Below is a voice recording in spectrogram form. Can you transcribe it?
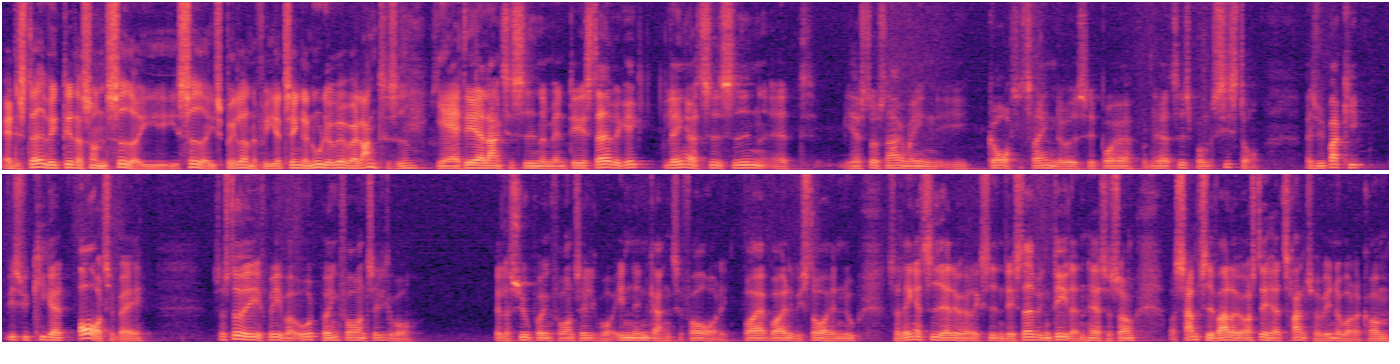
Er det stadigvæk det, der sådan sidder i, sidder i spillerne? For jeg tænker, nu er det jo ved at være lang tid siden. Ja, det er lang tid siden, men det er stadigvæk ikke længere tid siden, at jeg har stået og snakket med en i går til træningen derude, så prøv her på den her tidspunkt sidste år. Altså hvis vi bare kig, hvis vi kigger et år tilbage, så stod EFB var 8 point foran Silkeborg. Eller 7 point foran Silkeborg, inden indgang til foråret. Ikke? Hvor, er, hvor er det, vi står henne nu? Så længere tid er det jo heller ikke siden. Det er stadigvæk en del af den her sæson. Og samtidig var der jo også det her transfervindue, hvor der kom,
